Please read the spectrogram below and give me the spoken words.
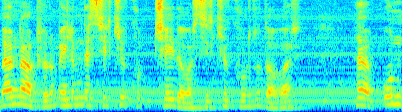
Ben ne yapıyorum? Elimde sirke şey de var. Sirke kurdu da var. Ha, onu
